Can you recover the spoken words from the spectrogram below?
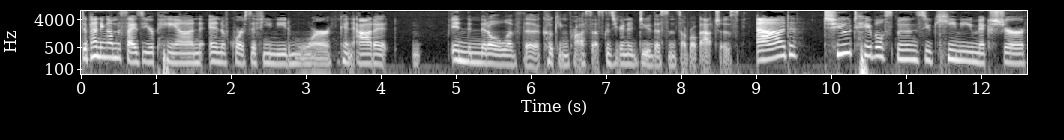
depending on the size of your pan. And of course, if you need more, you can add it in the middle of the cooking process because you're going to do this in several batches. Add two tablespoons zucchini mixture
